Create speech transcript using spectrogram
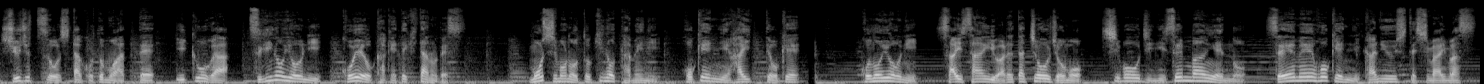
手術をしたこともあって、幾夫が次のように声をかけてきたのです。もしもの時のために保険に入っておけ。このように再三言われた長女も死亡時2000万円の生命保険に加入してしまいます。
